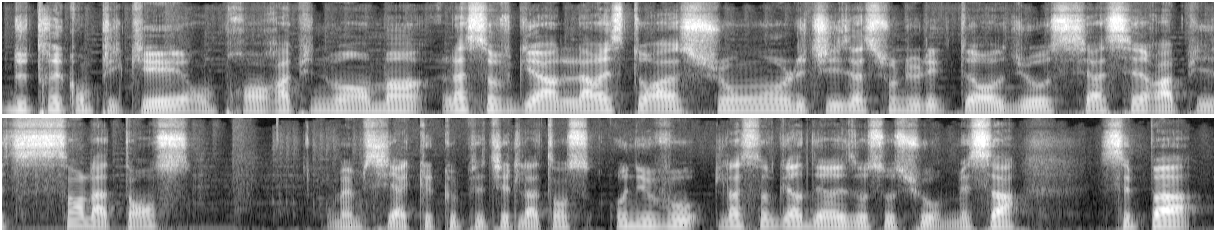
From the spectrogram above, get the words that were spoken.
de très compliqué, on prend rapidement en main la sauvegarde, la restauration, l'utilisation du lecteur audio, c'est assez rapide sans latence, même s'il y a quelques petites latences au niveau de la sauvegarde des réseaux sociaux, mais ça c'est pas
